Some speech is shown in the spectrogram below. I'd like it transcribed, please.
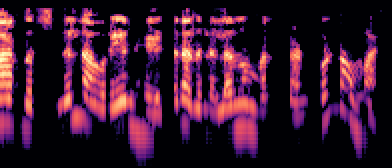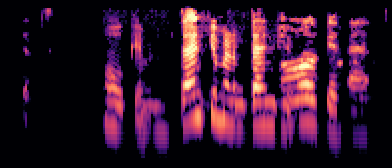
ಮಾರ್ಗದರ್ಶನದಲ್ಲಿ ಅವ್ರು ಏನ್ ಹೇಳ್ತಾರೆ ಅದನ್ನೆಲ್ಲಾನು ಮನ್ಸ್ ಕಂಡ್ಕೊಂಡು ನಾವು ಮಾಡ್ತೀವಿ okay madam thank you madam thank you okay thanks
